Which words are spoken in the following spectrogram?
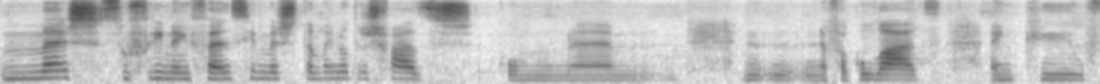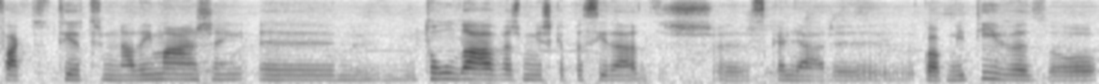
mas sofri na infância, mas também noutras fases, como na, na faculdade, em que o facto de ter determinada imagem uh, toldava as minhas capacidades, uh, se calhar uh, cognitivas ou,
